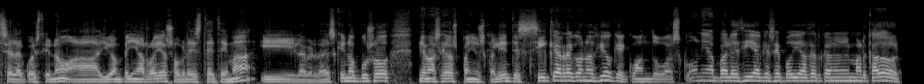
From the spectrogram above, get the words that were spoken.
Se le cuestionó a Joan Peñarroya sobre este tema y la verdad es que no puso demasiados paños calientes. Sí que reconoció que cuando Vasconia parecía que se podía acercar en el marcador,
